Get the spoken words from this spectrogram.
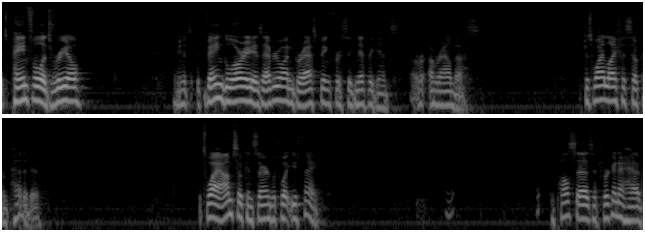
It's painful, it's real. I mean, it's, vainglory is everyone grasping for significance ar- around us, which is why life is so competitive. It's why I'm so concerned with what you think. And Paul says if we're going to have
